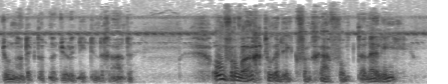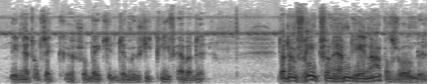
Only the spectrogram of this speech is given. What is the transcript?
Toen had ik dat natuurlijk niet in de gaten. Onverwacht hoorde ik van graaf Fontanelli... die net als ik zo'n beetje de muziek liefhebberde... dat een vriend van hem die in Napels woonde...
